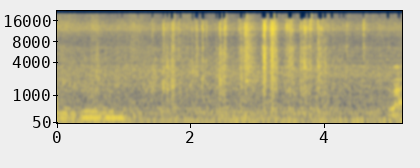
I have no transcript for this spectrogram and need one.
嗯嗯嗯。对吧？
